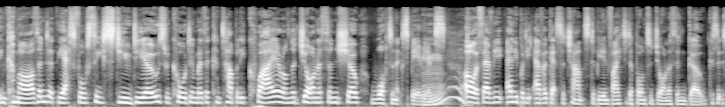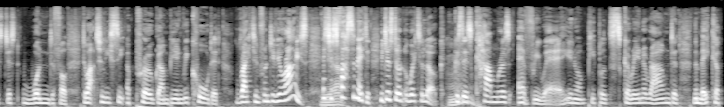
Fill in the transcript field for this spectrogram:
in Carmarthen at the S4C Studios recording with the Cantabile Choir on the Jonathan Show. What an experience! Mm. Oh, if every, anybody ever gets a chance to be invited up onto Jonathan, go because it's just wonderful to actually see a program being recorded right in front of your eyes. It's just fascinating. You just don't know where to look because Mm. there's cameras everywhere, you know, and people scurrying around and the makeup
